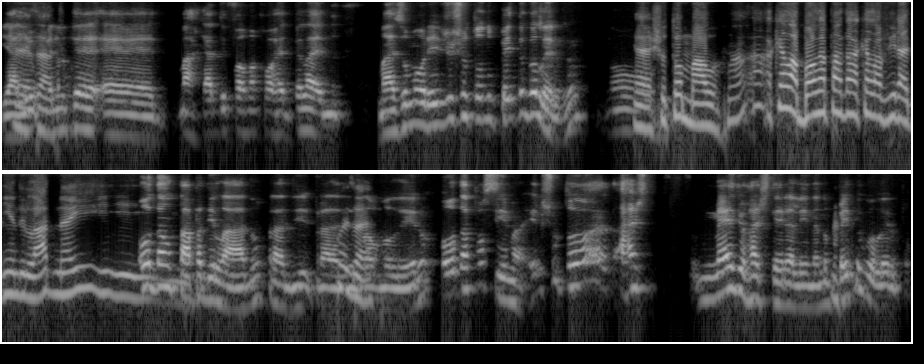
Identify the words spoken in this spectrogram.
E ali É, o pênalti é, marcado de forma correta pela Edna. Mas o Moridio chutou no peito do goleiro, viu? É, chutou mal. Aquela bola é para dar aquela viradinha de lado, né? E, e- Ou dá um tapa de lado para derrubar é. o goleiro, ou dá por cima. Ele chutou arras- médio rasteiro ali, né? No peito do goleiro. Pô.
